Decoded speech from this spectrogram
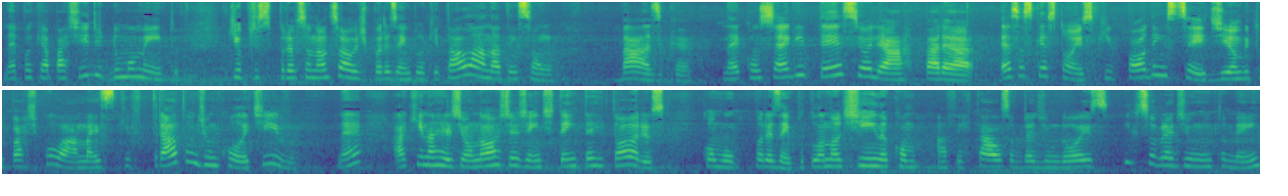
né? Porque a partir de, do momento que o profissional de saúde, por exemplo, que está lá na atenção básica, né, consegue ter esse olhar para essas questões que podem ser de âmbito particular, mas que tratam de um coletivo, né? Aqui na região norte a gente tem territórios como, por exemplo, Planaltina, como a Fercal, Sobradinho 2 e Sobradinho 1 também,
